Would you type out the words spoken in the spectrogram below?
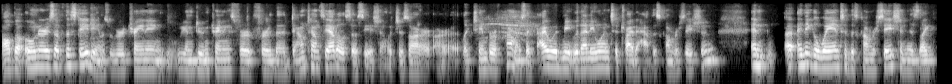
all the owners of the stadiums. We were training, we were doing trainings for for the Downtown Seattle Association, which is our our like Chamber of Commerce. Like I would meet with anyone to try to have this conversation. And I think a way into this conversation is like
